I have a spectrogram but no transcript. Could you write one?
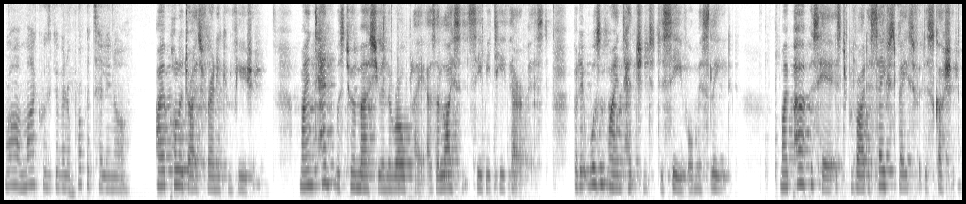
Wow, Michael's given a proper telling off. I apologise for any confusion. My intent was to immerse you in the roleplay as a licensed CBT therapist, but it wasn't my intention to deceive or mislead. My purpose here is to provide a safe space for discussion,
